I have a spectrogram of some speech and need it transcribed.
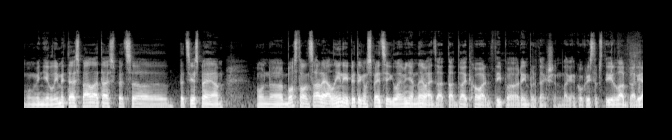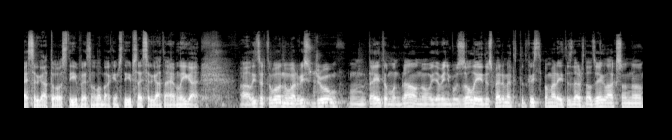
viņi limitē spēlētājus pēc, uh, pēc iespējām. Un uh, Bostonas ārējā līnija ir pietiekami spēcīga, lai viņiem nevajadzētu tādu Dwight Howard tipu rim protection. Lai gan Kristaps tīri labi arī aizsargā to stīpu, viens no labākajiem stīpas aizsargātājiem līgā. Uh, Līdz ar to nu, ar visu Džūnu, Teitumu un Braunu, ja viņi būs solīdi uz perimetra, tad Kristapam arī tas darbs daudz vieglāks. Un, uh,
